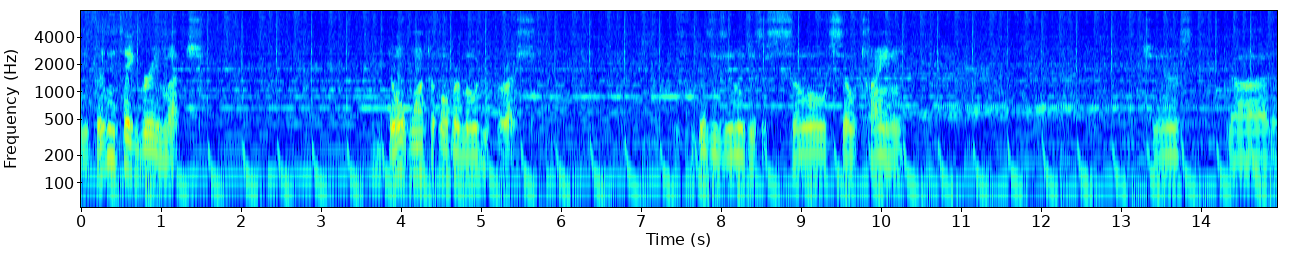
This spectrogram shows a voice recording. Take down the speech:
It doesn't take very much. You don't want to overload your brush. Just because these images are so, so tiny. Just gotta,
